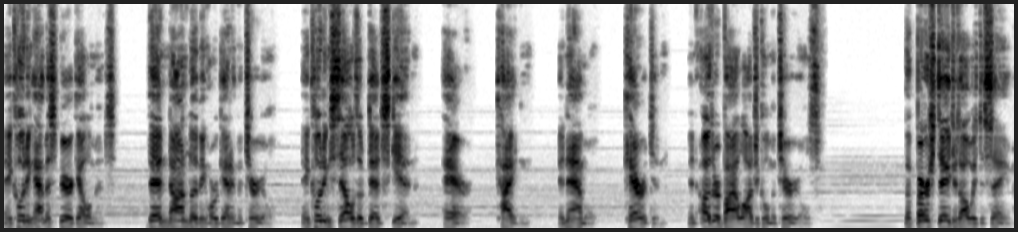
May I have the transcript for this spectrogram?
including atmospheric elements, then non-living organic material, including cells of dead skin, hair, chitin, enamel, keratin, and other biological materials. The first stage is always the same.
